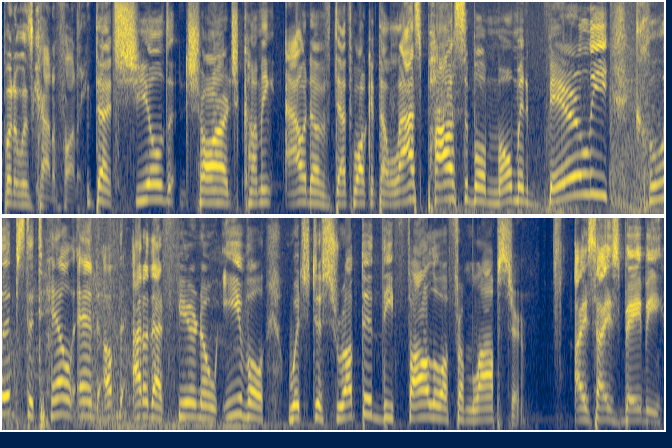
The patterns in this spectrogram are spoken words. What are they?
but it was kind of funny. That shield charge coming out of Deathwalk at the last possible moment barely clips the tail end of out of that Fear No Evil, which disrupted the follow-up from Lawbster. Ice Ice Baby.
